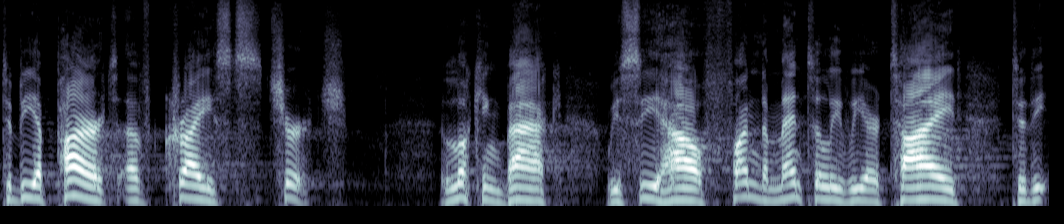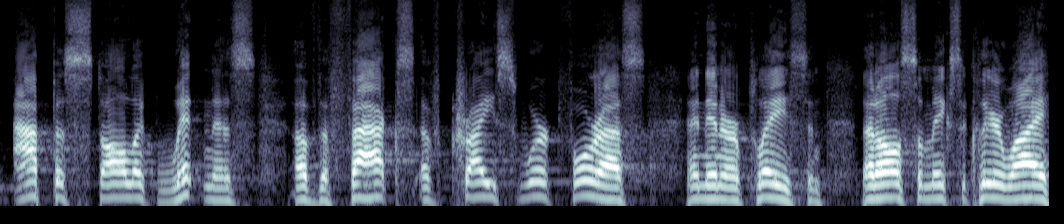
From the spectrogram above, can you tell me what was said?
to be a part of Christ's church. looking back, we see how fundamentally we are tied to the apostolic witness of the facts of Christ's work for us and in our place. And that also makes it clear why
